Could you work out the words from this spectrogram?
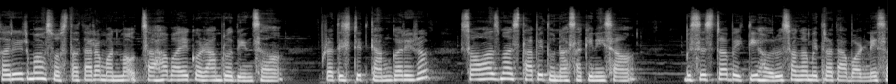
शरीरमा स्वस्थता र मनमा उत्साह भएको राम्रो दिन छ। प्रतिष्ठित काम गरेर समाजमा स्थापित हुन सकिनेछ। विशिष्ट व्यक्तिहरूसँग मित्रता बढ्नेछ।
